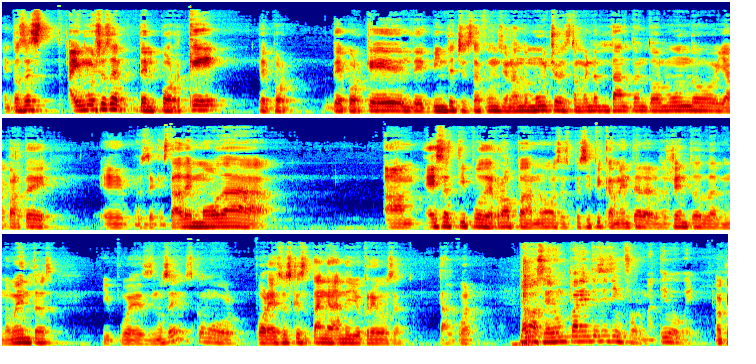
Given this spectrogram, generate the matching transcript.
Entonces, hay muchos del, por qué, del por, de por qué el de vintage está funcionando mucho, se está moviendo tanto en todo el mundo y aparte, eh, pues, de que está de moda ese tipo de ropa, ¿no? O sea, específicamente la de los 80s, la de los 90s. Y pues, no sé, es como, por eso es que es tan grande, yo creo, o sea, tal cual. Vamos a hacer un paréntesis informativo, güey. Ok.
